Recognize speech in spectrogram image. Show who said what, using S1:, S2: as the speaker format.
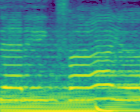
S1: setting fire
